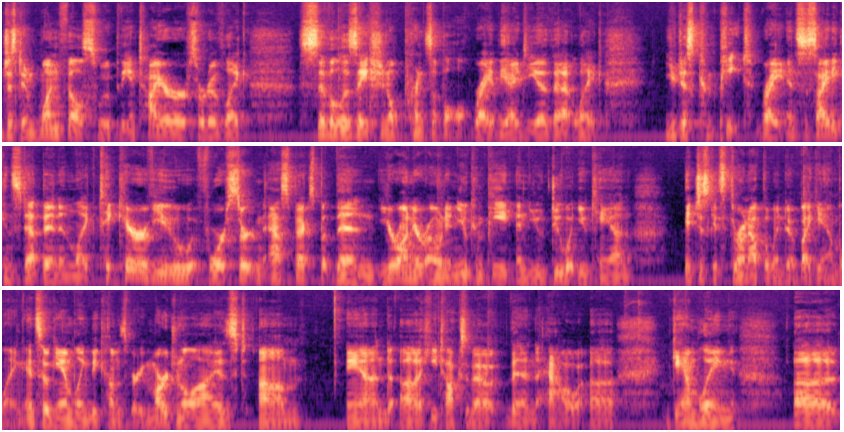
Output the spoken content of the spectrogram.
Just in one fell swoop, the entire sort of like civilizational principle, right? The idea that like you just compete, right? And society can step in and like take care of you for certain aspects, but then you're on your own and you compete and you do what you can. It just gets thrown out the window by gambling. And so gambling becomes very marginalized. Um, and uh, he talks about then how uh, gambling uh,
